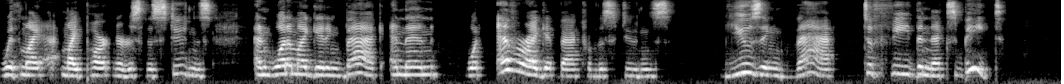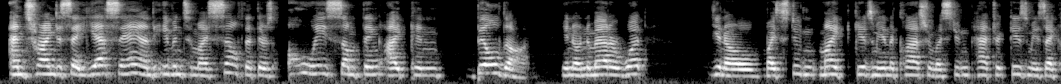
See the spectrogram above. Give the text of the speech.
with my, my partners, the students? And what am I getting back? And then whatever I get back from the students, using that to feed the next beat and trying to say yes and even to myself that there's always something I can build on. You know, no matter what, you know, my student Mike gives me in the classroom, my student Patrick gives me, it's like,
